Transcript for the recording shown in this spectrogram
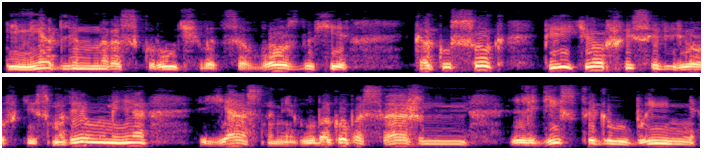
и медленно раскручиваться в воздухе, как кусок перетершейся веревки, смотрел на меня ясными, глубоко посаженными, льдисто-голубыми,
